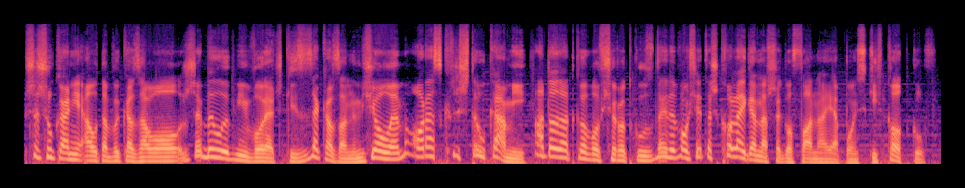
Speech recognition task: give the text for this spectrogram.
Przeszukanie auta wykazało, że były w nim woreczki z zakazanym ziołem oraz kryształkami, a dodatkowo w środku znajdował się też kolega naszego fana japońskich kotków.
